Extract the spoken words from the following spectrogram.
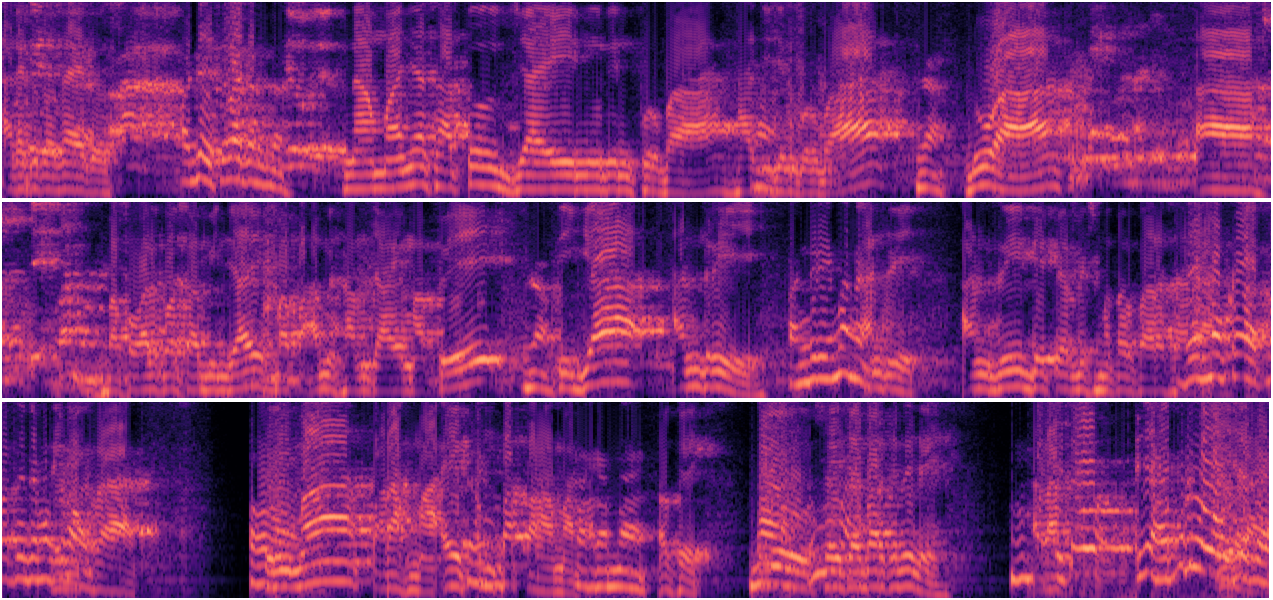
ada ketua saya itu. Oke, silakan bang. Namanya satu Jainuddin Purba, Haji Jainuddin Purba. Siap. Dua, eh, Bapak Wali Kota Binjai, Bapak Amir Hamzah Mapi. Ya. Tiga, Andri. Andri mana? Andri. Andri DPRD Sumatera Utara saya. Demokrat, Partai Demokrat. Demokrat. Oh, Kelima, Pak Rahmat. Eh, keempat Pak Rahmat. Pak Rahmat. Oke. Nah, Dulu saya jabarkan ini. Empat itu, iya perlu. Iya. perlu.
